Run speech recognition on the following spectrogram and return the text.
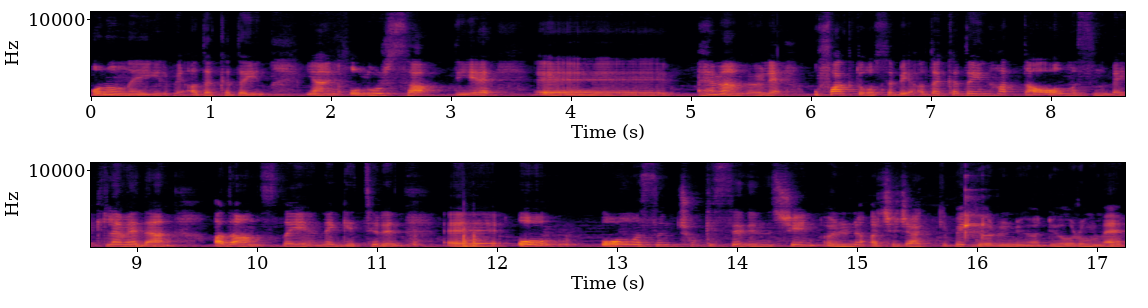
onunla ilgili bir adak adayın. Yani olursa diye ee, hemen böyle ufak da olsa bir adak adayın. Hatta olmasını beklemeden adağınızı da yerine getirin. Ee, o olmasını çok istediğiniz şeyin önünü açacak gibi görünüyor diyorum ve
